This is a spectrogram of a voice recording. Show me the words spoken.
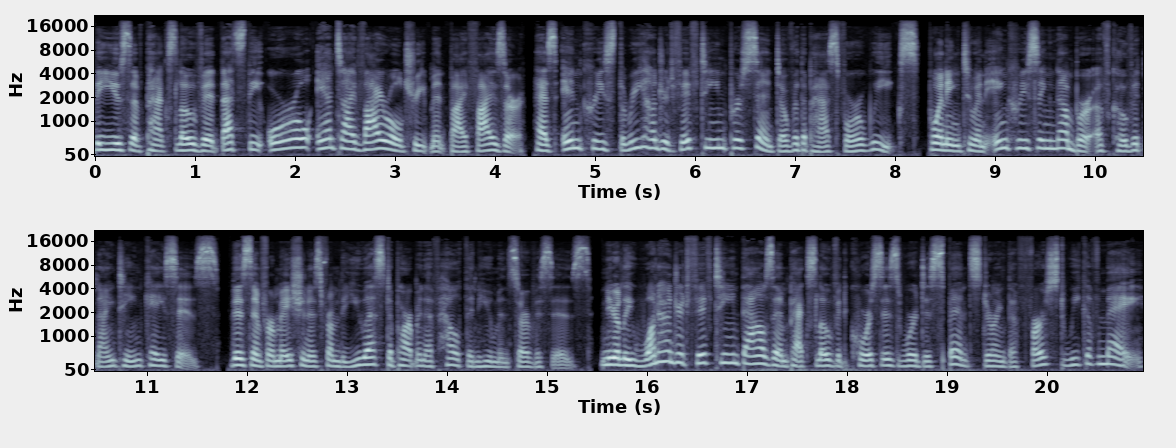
The use of Paxlovid, that's the oral antiviral treatment by Pfizer, has increased 315% over the past four weeks, pointing to an increasing number of COVID 19 cases. This information is from the U.S. Department of Health and Human Services. Nearly 115,000 Paxlovid courses were dispensed during the first week of May.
